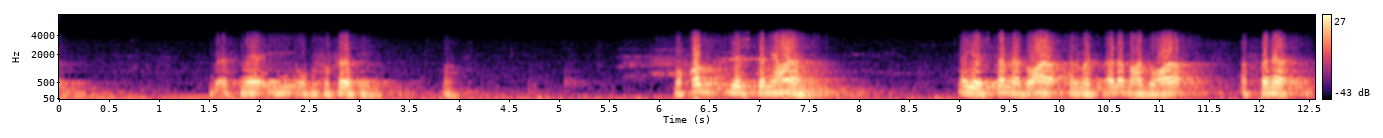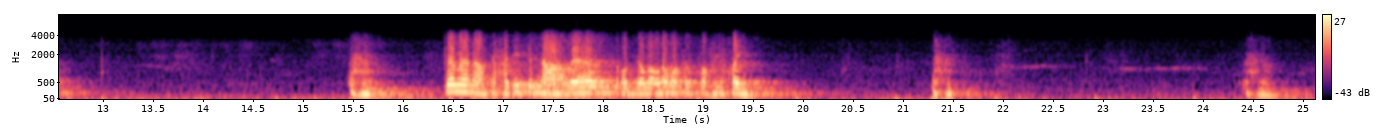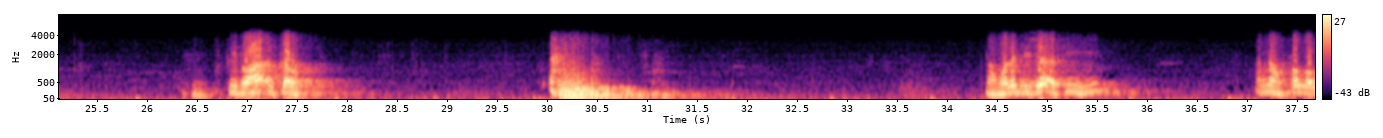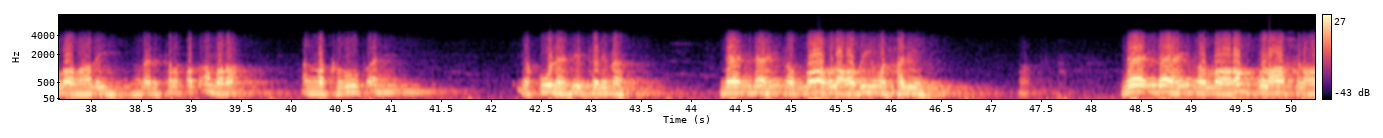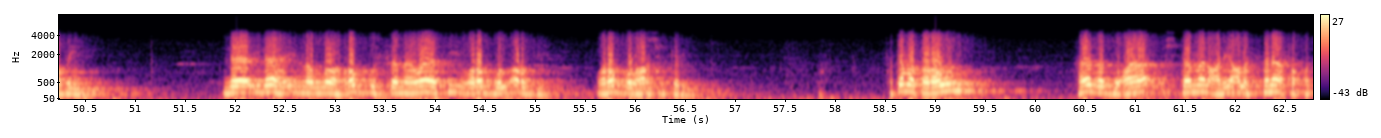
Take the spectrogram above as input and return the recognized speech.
بأسمائه وبصفاته. آه. وقد يجتمعان أي يجتمع دعاء المسألة مع دعاء الثناء. كما نعم في حديث ابن عباس رضي الله عنه في الصحيحين. في دعاء الكرب. نعم والذي جاء فيه أنه صلى الله عليه وسلم قد أمر المكروب أن يقول هذه الكلمات. لا إله إلا الله العظيم الحليم. لا إله إلا الله رب العرش العظيم. لا إله إلا الله رب السماوات ورب الأرض ورب العرش الكريم. فكما ترون هذا الدعاء اشتمل عليه على الثناء فقط.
